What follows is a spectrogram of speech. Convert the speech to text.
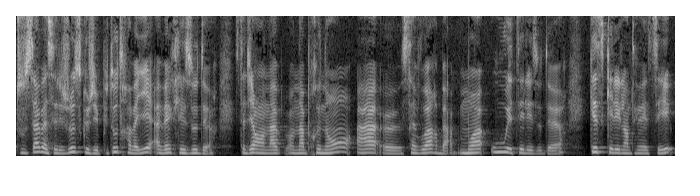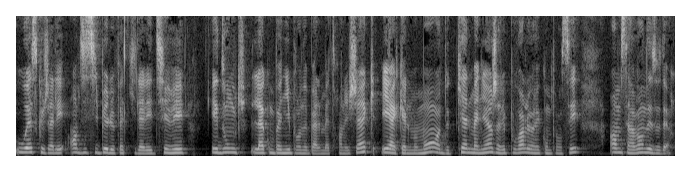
tout ça, bah, c'est des choses que j'ai plutôt travaillé avec les odeurs, c'est-à-dire en, en, apprenant à savoir, bah, moi, où étaient les odeurs, qu'est-ce qui allait l'intéresser, où est-ce que j'allais anticiper le fait qu'il allait tirer et donc l'accompagner pour ne pas le mettre en échec, et à quel moment, de quelle manière j'allais pouvoir le récompenser en me servant des odeurs.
